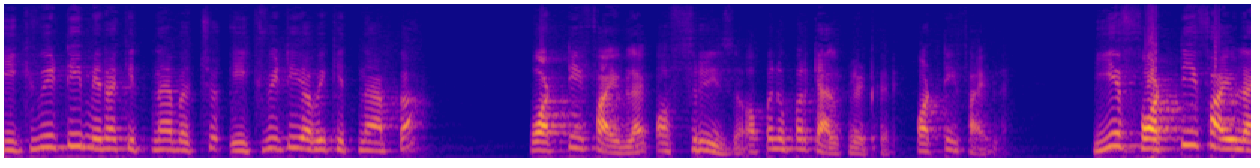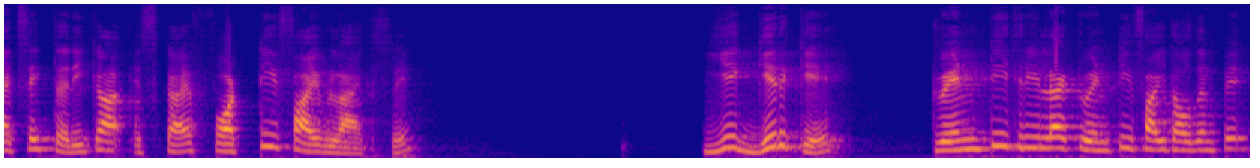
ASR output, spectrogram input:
इक्विटी मेरा कितना है बच्चों? इक्विटी अभी कितना है आपका? 45 लाख और फ्रीज अपन ऊपर कैलकुलेट करें 45 लाख ये 45 लाख से एक तरीका इसका है 45 लाख से ये गिर के 23 लाख 25,000 पे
